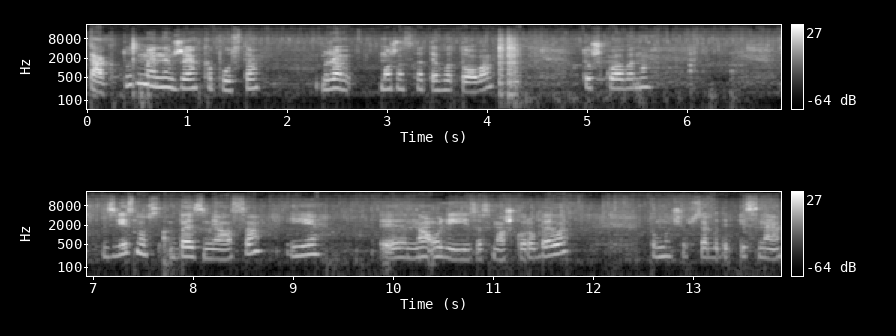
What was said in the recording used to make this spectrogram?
Так, тут в мене вже капуста. Вже, можна сказати, готова, тушкована. Звісно, без м'яса і е, на олії засмажку робила, тому що все буде пісне.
